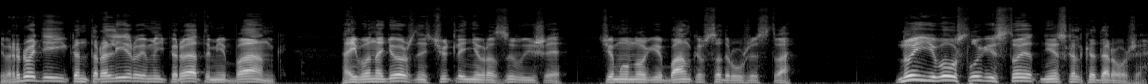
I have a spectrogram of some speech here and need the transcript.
Вроде и контролируемый пиратами банк, а его надежность чуть ли не в разы выше, чем у многих банков Содружества. Но и его услуги стоят несколько дороже.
